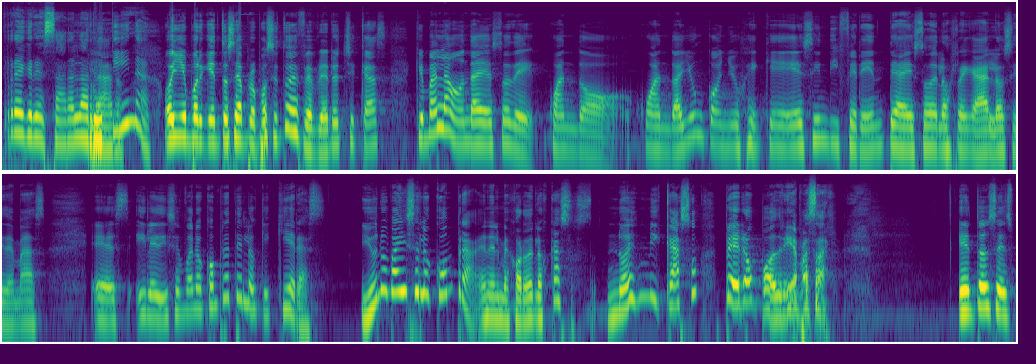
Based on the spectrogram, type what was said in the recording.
regresar a la rutina. Oye, porque entonces a propósito de febrero, chicas, ¿qué va la onda eso de cuando, cuando hay un cónyuge que es indiferente a eso de los regalos y demás? Es, y le dicen, bueno, cómprate lo que quieras. Y uno va y se lo compra, en el mejor de los casos. No es mi caso, pero podría pasar. Entonces,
